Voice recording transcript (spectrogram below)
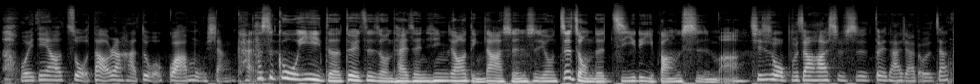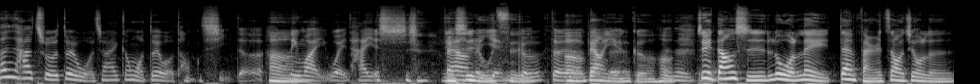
啊，我一定要。做到让他对我刮目相看，他是故意的。对这种台城青椒顶大神是用这种的激励方式吗？其实我不知道他是不是对大家都是这样，但是他除了对我，就还跟我对我同期的另外一位，他也是非常的严格，对，嗯，非常严格哈。所以当时落泪，但反而造就了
